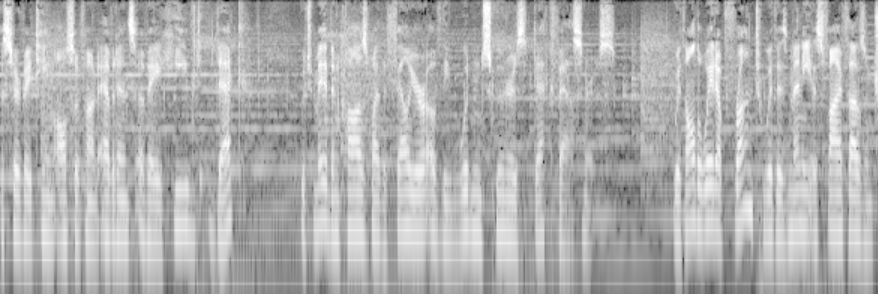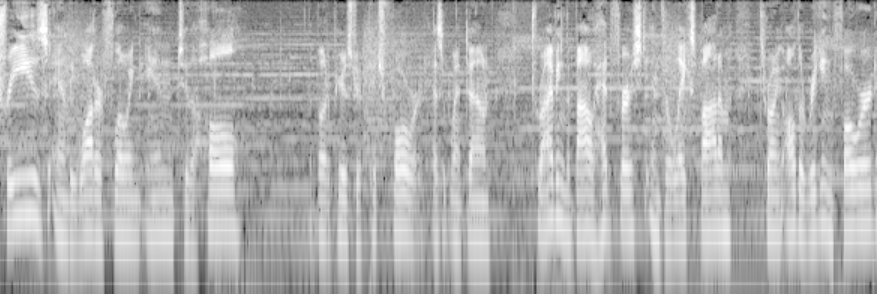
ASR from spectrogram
The survey team also found evidence of a heaved deck, which may have been caused by the failure of the wooden schooner's deck fasteners. With all the weight up front, with as many as 5,000 trees and the water flowing into the hull, the boat appears to have pitched forward as it went down, driving the bow headfirst into the lake's bottom, throwing all the rigging forward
